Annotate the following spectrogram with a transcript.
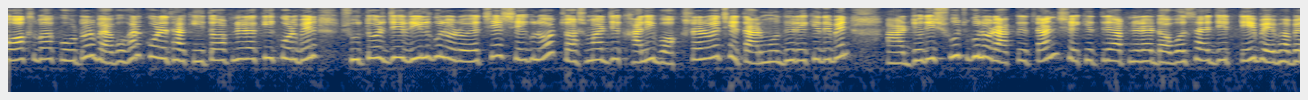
বক্স বা কৌটোর ব্যবহার করে থাকি। তো আপনারা কি করবেন? সুতোর যে রিলগুলো রয়েছে, সেগুলো চশমার যে খালি বক্সটা রয়েছে, তার মধ্যে রেখে দেবেন। আর যদি সুচগুলো রাখতে চান, সেক্ষেত্রে আপনারা ডবল সাইজের টেপ এভাবে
